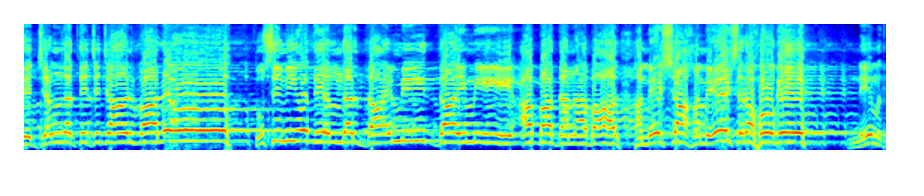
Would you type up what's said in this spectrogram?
ते जन्नत च जान वाले हो अंदर दायमी दायमी आबादन आबाद हमेशा हमेश रहोगे। नेमत,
